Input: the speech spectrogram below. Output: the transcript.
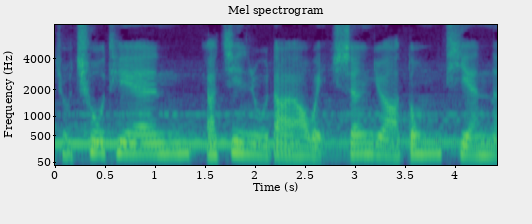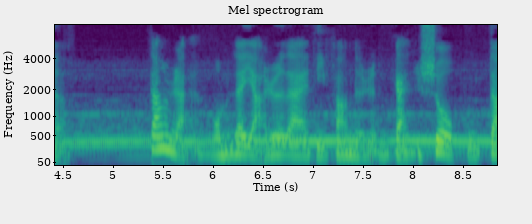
就秋天要进入到要尾声，就要冬天了。当然，我们在亚热带地方的人感受不到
